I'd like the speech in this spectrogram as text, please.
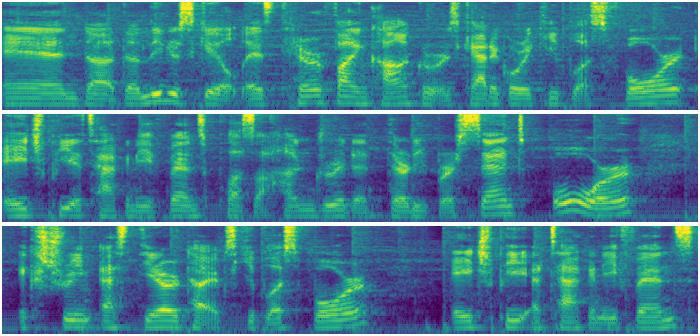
And uh, the leader skill is Terrifying Conquerors, category Ki plus 4, HP attack and defense plus 130%, or Extreme STR types Ki plus 4, HP, attack, and defense.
